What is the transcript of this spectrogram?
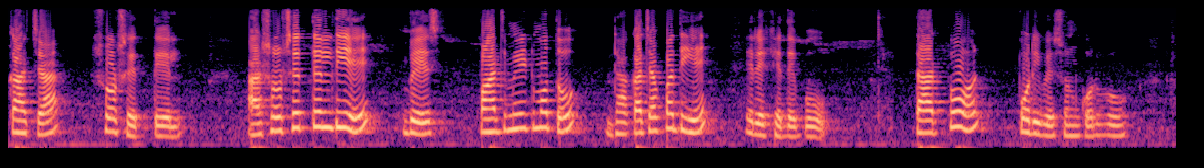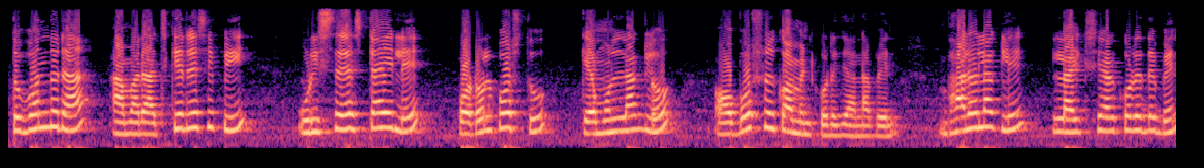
কাঁচা সর্ষের তেল। আর সর্ষের তেল দিয়ে বেশ পাঁচ মিনিট মতো ঢাকা চাপা দিয়ে রেখে দেব। তারপর পরিবেশন করব। তো বন্ধুরা আমার আজকের রেসিপি উড়িষ্যা স্টাইলে পটল পোস্ত কেমন লাগল অবশ্যই কমেন্ট করে জানাবেন। ভালো লাগলে লাইক শেয়ার করে দেবেন।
